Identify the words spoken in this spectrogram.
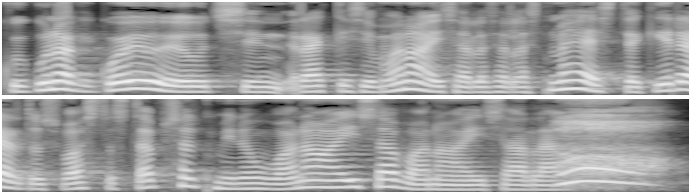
kui kunagi koju jõudsin, rääkisin vanaisale sellest mehest ja kirjeldus vastas täpselt minu vanaisa vanaisale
